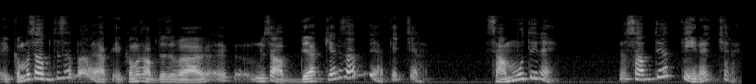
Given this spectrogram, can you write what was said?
එකම શબ્ද ස්වභාවයක්. එකම શબ્ද ස්වභාවය શબ્දයක් කියන්නේ શબ્දයක් එච්චරයි. සම්මුති නැහැ ඒක શબ્දයක් තියෙන එච්චරයි.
